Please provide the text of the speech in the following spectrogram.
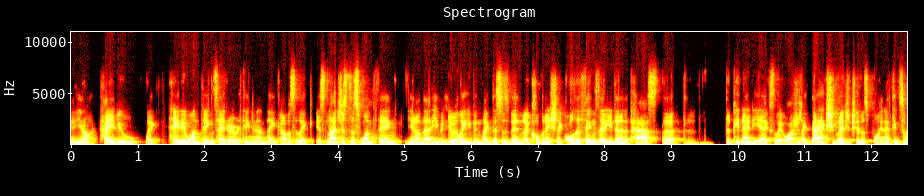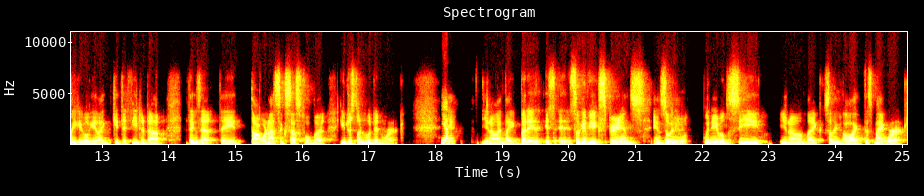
you know how you do like how you do one thing is how you do everything and i think obviously like it's not just this one thing you know that you've been doing like you've been like this has been a culmination like all the things that you've done in the past the the P90X, the Weight Watchers, like that actually led you to this point. I think so many people get like get defeated about things that they thought were not successful, but you just learned what didn't work. Yeah. And, you know, and like, but it, it's, it still give you experience. And so mm-hmm. when, when you're able to see, you know, like something, oh, like this might work.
